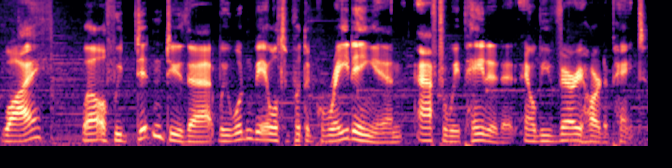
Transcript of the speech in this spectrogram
Why? Well, if we didn't do that, we wouldn't be able to put the grating in after we painted it, and it would be very hard to paint.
